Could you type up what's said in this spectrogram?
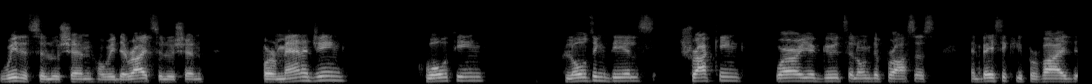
with a solution or with the right solution for managing, quoting, closing deals, tracking where are your goods along the process, and basically provide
